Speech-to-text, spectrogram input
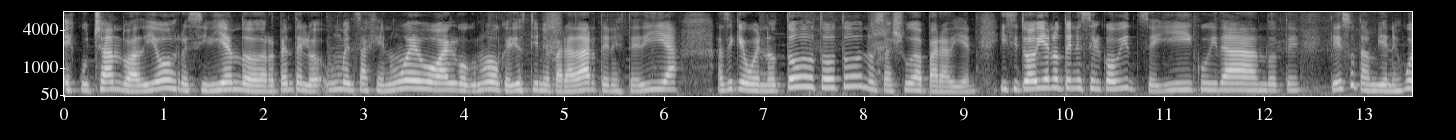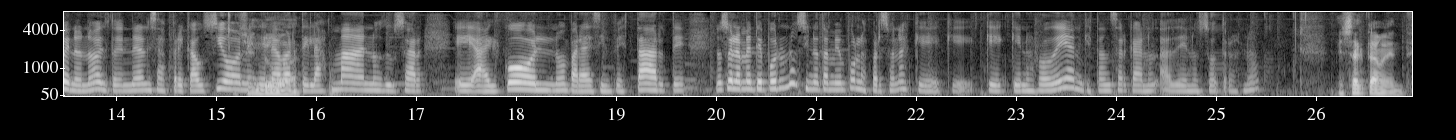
escuchando a Dios, recibiendo de repente lo- un mensaje nuevo, algo nuevo que Dios tiene para darte en este día. Así que bueno, todo, todo, todo nos ayuda para bien. Y si todavía no tenés el COVID, seguí cuidándote, que eso también es bueno, ¿no? El tener esas precauciones Sin de duda. lavarte las manos, de usar eh, alcohol, ¿no? Para desinfestarte, no solamente por uno, sino también por las personas que, que, que, que nos rodean, que están cerca de nosotros, ¿no? Exactamente,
